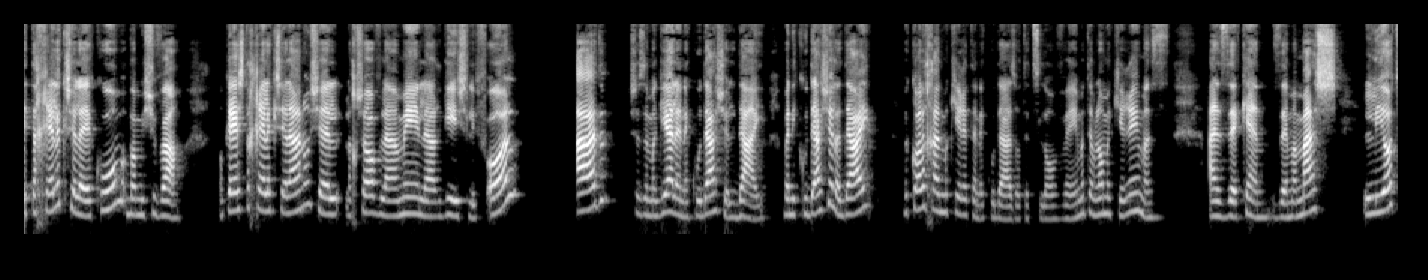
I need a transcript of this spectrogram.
את החלק של היקום במשוואה. אוקיי? יש את החלק שלנו של לחשוב, להאמין, להרגיש, לפעול, עד שזה מגיע לנקודה של די. בנקודה של הדי, וכל אחד מכיר את הנקודה הזאת אצלו, ואם אתם לא מכירים, אז, אז כן, זה ממש להיות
